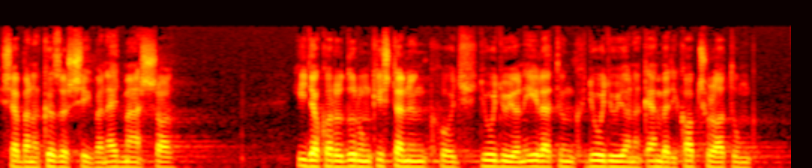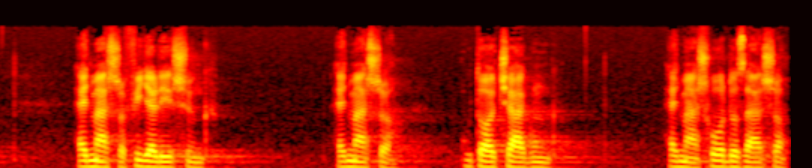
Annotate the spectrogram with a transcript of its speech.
és ebben a közösségben egymással. Így akarod, Urunk Istenünk, hogy gyógyuljon életünk, gyógyuljanak emberi kapcsolatunk, egymásra figyelésünk, egymásra utaltságunk, egymás hordozása.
